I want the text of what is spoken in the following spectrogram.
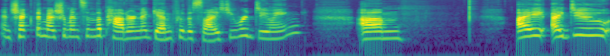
And check the measurements in the pattern again for the size you were doing. Um, I, I do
